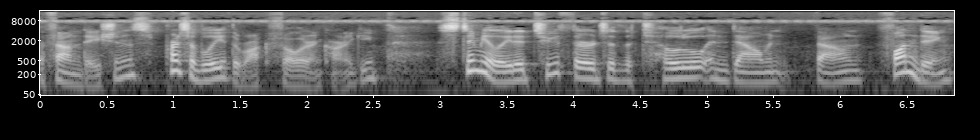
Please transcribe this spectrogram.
The foundations, principally the Rockefeller and Carnegie, stimulated two thirds of the total endowment funding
